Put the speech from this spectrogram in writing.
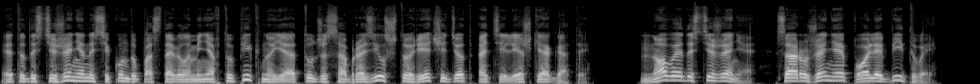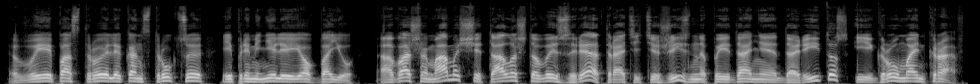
Это достижение на секунду поставило меня в тупик, но я тут же сообразил, что речь идет о тележке Агаты. Новое достижение. Сооружение поля битвы. Вы построили конструкцию и применили ее в бою. А ваша мама считала, что вы зря тратите жизнь на поедание Доритос и игру Майнкрафт.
